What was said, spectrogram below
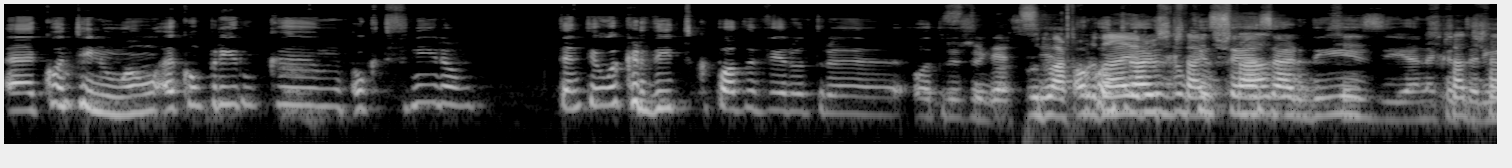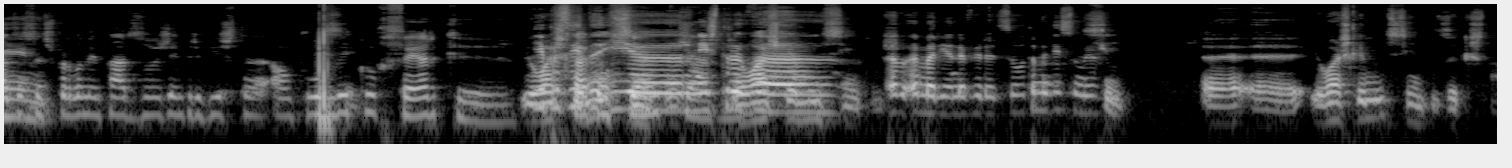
ah, continuam a cumprir o que, o que definiram. Portanto, eu acredito que pode haver outra, outra. O ser. Duarte Ao contrário do que o César Estado, diz sim, e a Ana secretário de Estado Catarina. Assuntos Parlamentares hoje em entrevista ao público refere que Eu E a, acho que é muito e a simples. ministra Eu da. acho que é muito simples. A, Mariana Vieira de Sousa também disse o mesmo. Sim. Ah, ah, eu acho que é muito simples a questão.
